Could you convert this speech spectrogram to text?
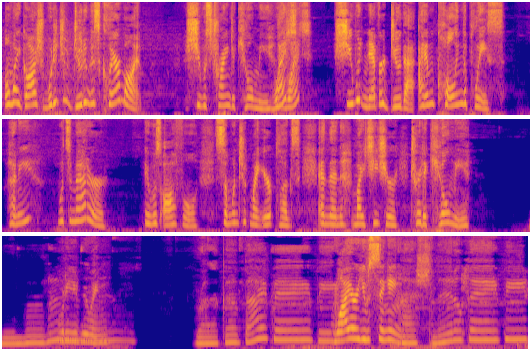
Oh my gosh, what did you do to Miss Claremont? She was trying to kill me. What? What? She would never do that. I am calling the police. Honey, what's the matter? It was awful. Someone took my earplugs, and then my teacher tried to kill me. What are you doing? Rockabye, baby. Why are you singing? Hush, little baby.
